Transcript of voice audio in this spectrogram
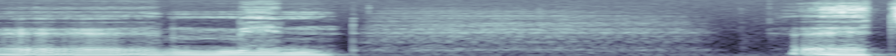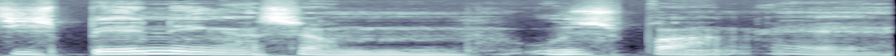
øh, men Øh, Øh, de spændinger, som udsprang af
